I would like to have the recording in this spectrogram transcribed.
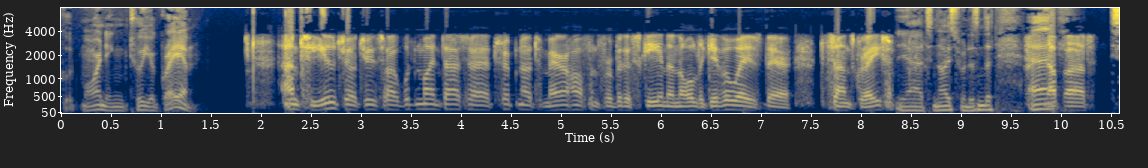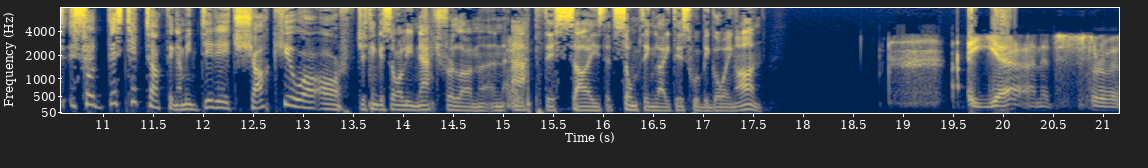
Good morning to you, Graham. And to you, Joe so I wouldn't mind that uh, trip now to Mayrhofen for a bit of skiing and all the giveaways there. It sounds great. Yeah, it's a nice one, isn't it? Uh, Not bad. So this TikTok thing, I mean, did it shock you, or, or do you think it's only natural on an app this size that something like this would be going on? Uh, yeah, and it's sort of a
